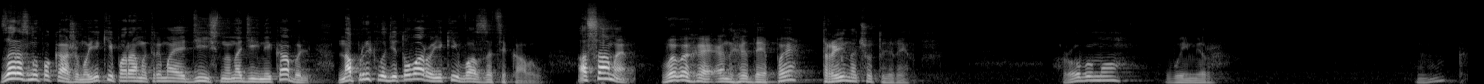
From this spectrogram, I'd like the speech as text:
Зараз ми покажемо, які параметри має дійсно надійний кабель на прикладі товару, який вас зацікавив. А саме ВВГ НГДП 3 х 4 Робимо вимір. Так.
